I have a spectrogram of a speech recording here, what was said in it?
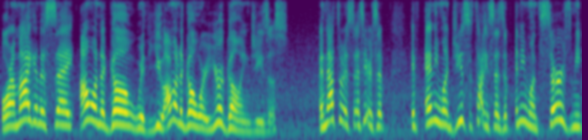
or am I going to say, I want to go with you? I want to go where you're going, Jesus. And that's what it says here. It says, if anyone, Jesus is talking, he says, if anyone serves me,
